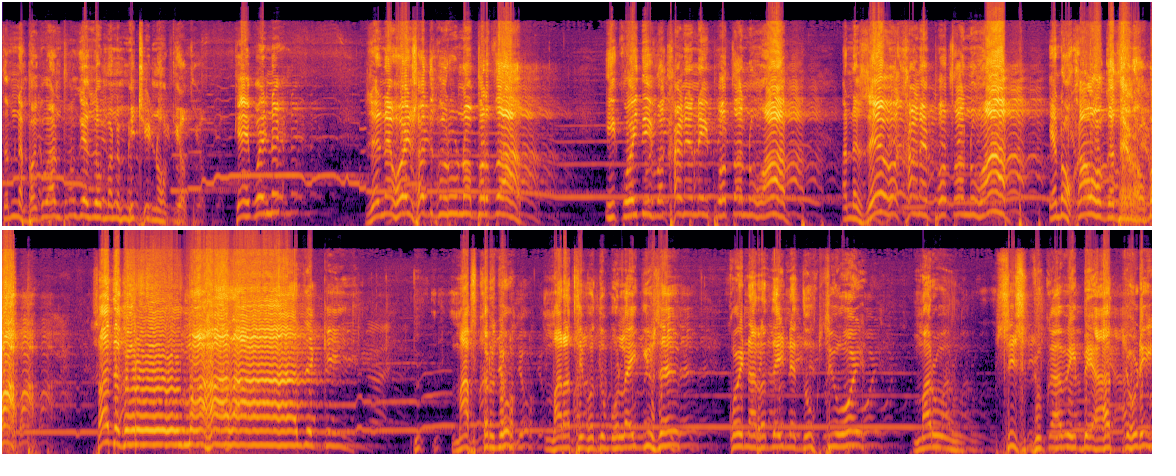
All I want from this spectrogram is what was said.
તમને ભગવાન પૂગે જો મને મીઠી નો કયો. કે કોઈને? જેને હોય સદગુરુનો પ્રતાપ એ કોઈ દી વખાણે નહીં પોતાનું આપ, અને જે વખાણે પોતાનું આપ, એનો કાળો ગધેડો બાપ. સદગુરુ મહારાજ કી. માફ કરજો, મારાથી વધુ બોલાઈ ગયું છે. કોઈના હૃદયને દુઃખ થયું હોય, મારું શીશ ઝુકાવી બે હાથ જોડી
